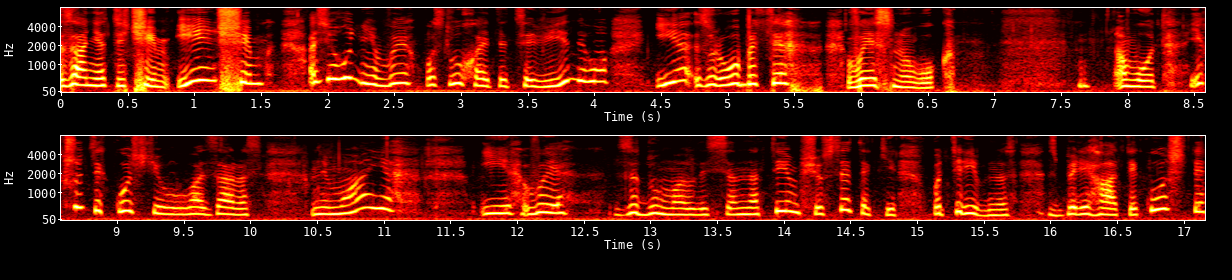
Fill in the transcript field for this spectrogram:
зайняті чим іншим. А сьогодні ви послухаєте це відео і зробите висновок. От. Якщо цих коштів у вас зараз немає, і ви задумалися над тим, що все-таки потрібно зберігати кошти,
